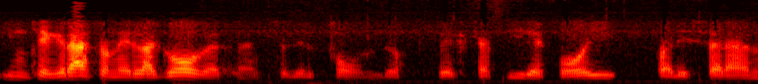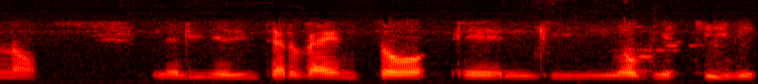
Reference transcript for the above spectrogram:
integrato nella governance del fondo per capire poi quali saranno le linee di intervento e gli obiettivi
